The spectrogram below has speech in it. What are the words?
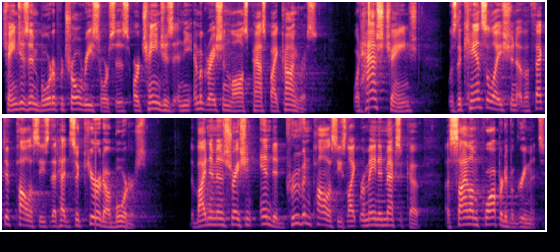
changes in Border Patrol resources, or changes in the immigration laws passed by Congress. What has changed was the cancellation of effective policies that had secured our borders. The Biden administration ended proven policies like Remain in Mexico, asylum cooperative agreements,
